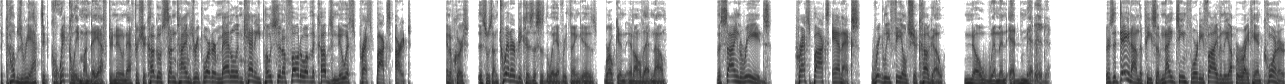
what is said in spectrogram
The Cubs reacted quickly Monday afternoon after Chicago Sun-Times reporter Madeline Kenney posted a photo of the Cubs' newest press box art. And of course, this was on Twitter because this is the way everything is broken and all that now. The sign reads Press Box Annex, Wrigley Field, Chicago. No women admitted. There's a date on the piece of 1945 in the upper right hand corner.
